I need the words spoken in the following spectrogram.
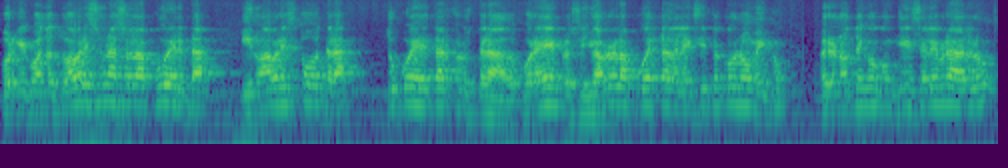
porque cuando tú abres una sola puerta y no abres otra, tú puedes estar frustrado. Por ejemplo, si yo abro la puerta del éxito económico, pero no tengo con quién celebrarlo,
